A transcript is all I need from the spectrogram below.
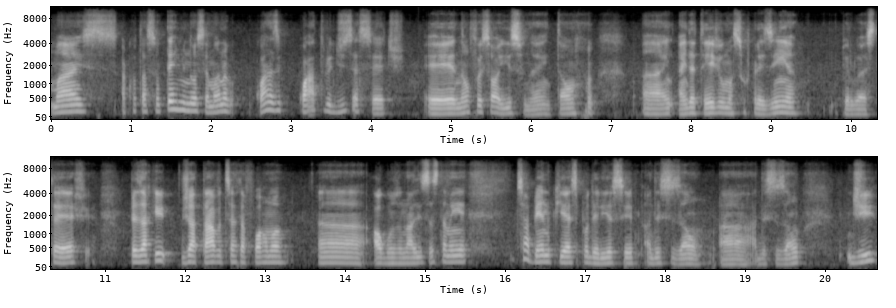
Mas a cotação terminou a semana quase 4,17. É, não foi só isso, né? Então ainda teve uma surpresinha pelo STF, apesar que já estava de certa forma uh, alguns analistas também sabendo que essa poderia ser a decisão, a, a decisão de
